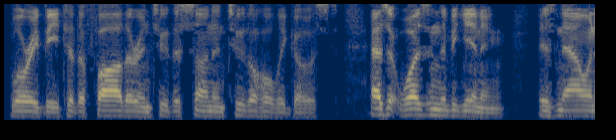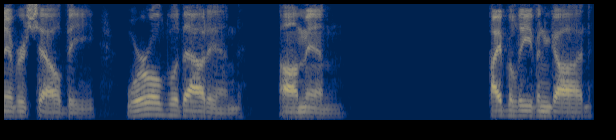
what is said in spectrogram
Glory be to the Father, and to the Son, and to the Holy Ghost, as it was in the beginning, is now, and ever shall be, world without end. Amen. I believe in God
